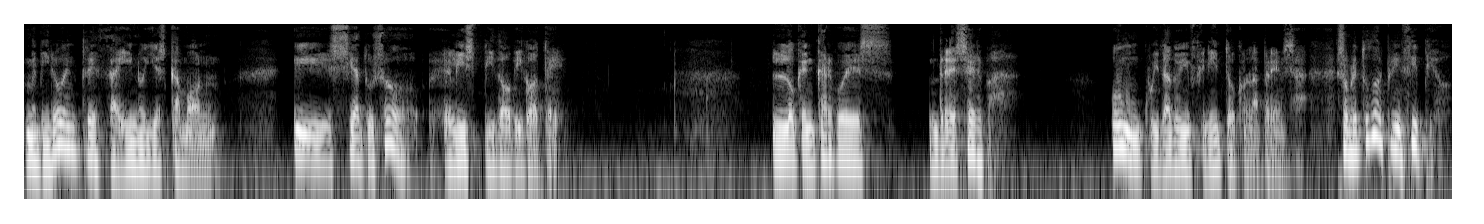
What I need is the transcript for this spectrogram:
Me miró entre zaino y escamón y se atusó el híspido bigote. Lo que encargo es reserva. Un cuidado infinito con la prensa, sobre todo al principio.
